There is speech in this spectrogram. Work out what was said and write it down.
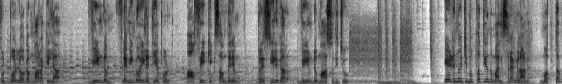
ഫുട്ബോൾ ലോകം മറക്കില്ല. വീണ്ടും ഫ്ലെമിംഗോയിലെത്തിയപ്പോൾ ആ ഫ്രീ കിക്ക് സൗന്ദര്യം ബ്രസീലുകാർ വീണ്ടും ആസ്വദിച്ചു. എഴുന്നൂറ്റി മുപ്പത്തിയൊന്ന് മത്സരങ്ങളാണ് മൊത്തം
